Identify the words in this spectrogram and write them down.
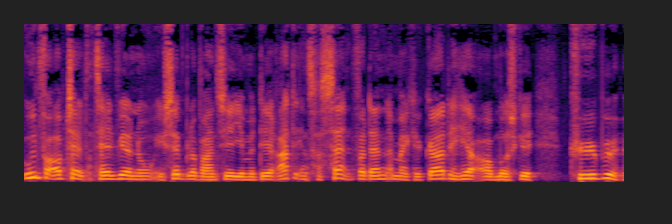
uden for optagelsen talte vi om nogle eksempler, hvor han siger, jamen det er ret interessant, hvordan at man kan gøre det her, og måske købe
